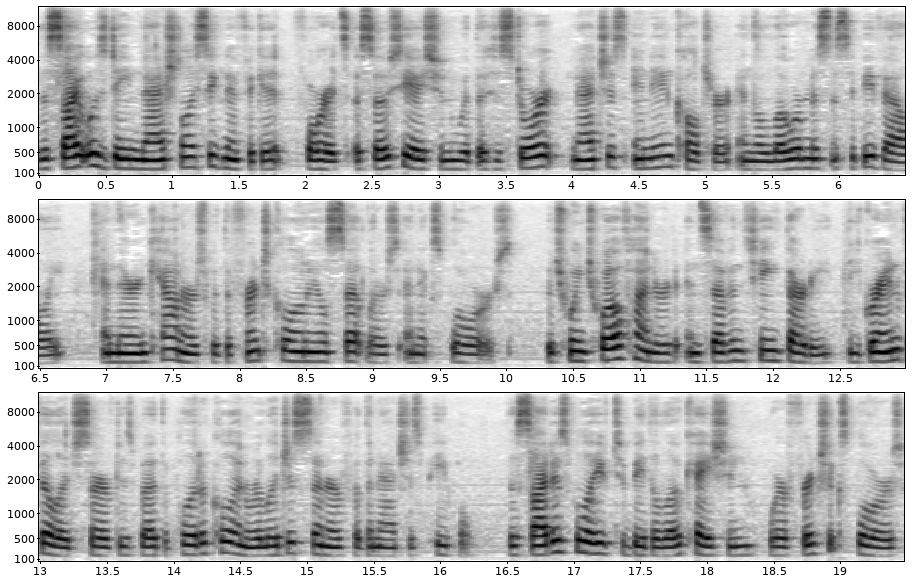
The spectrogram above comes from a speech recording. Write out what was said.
The site was deemed nationally significant for its association with the historic Natchez Indian culture in the lower Mississippi Valley and their encounters with the French colonial settlers and explorers. Between 1200 and 1730, the Grand Village served as both a political and religious center for the Natchez people. The site is believed to be the location where French explorers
